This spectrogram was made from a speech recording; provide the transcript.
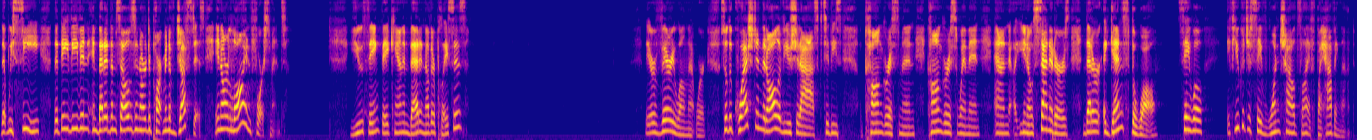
that we see that they've even embedded themselves in our Department of Justice, in our law enforcement. You think they can embed in other places? They are very well networked. So the question that all of you should ask to these congressmen, congresswomen, and uh, you know senators that are against the wall, say, well, if you could just save one child's life by having that,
